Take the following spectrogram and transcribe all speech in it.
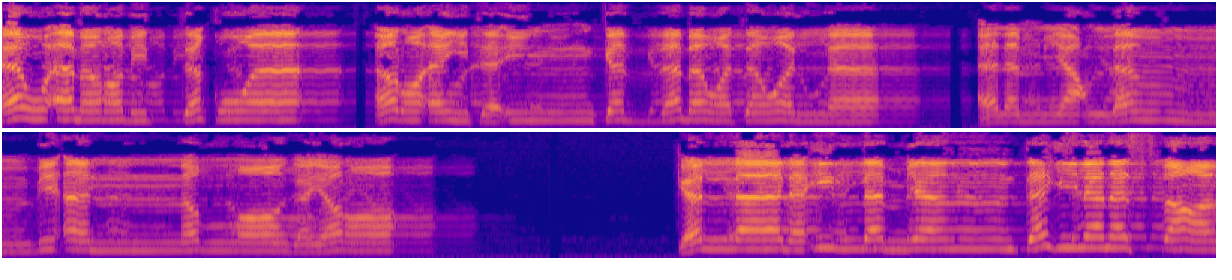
أو أمر بالتقوى أرأيت إن كذب وتولى ألم يعلم بأن الله يرى كلا لئن لم ينته لنسفعا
